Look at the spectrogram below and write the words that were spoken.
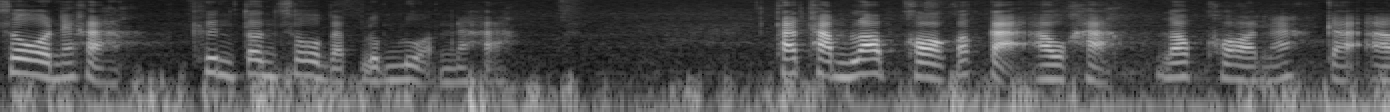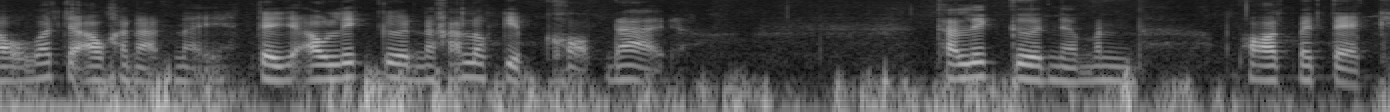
โซ่เนี่ยค่ะขึ้นต้นโซ่แบบหลวมๆนะคะ ถ้าทำรอบคอก็กะเอาค่ะ รอบคอนะกะเอาว่าจะเอาขนาดไหน แต่อย่าเอาเล็กเกินนะคะ เราเก็บขอบได้ ถ้าเล็กเกินเนี่ยมันพอไปแตกแข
